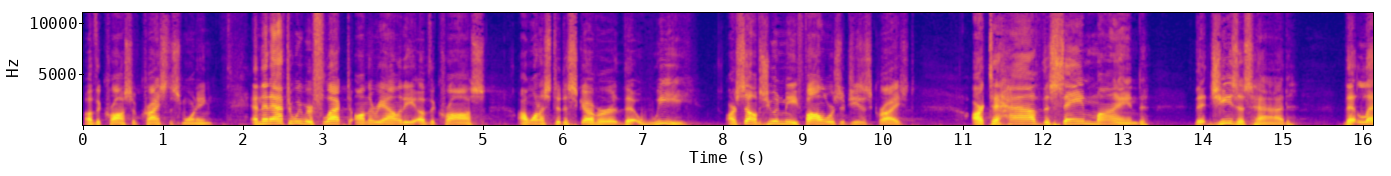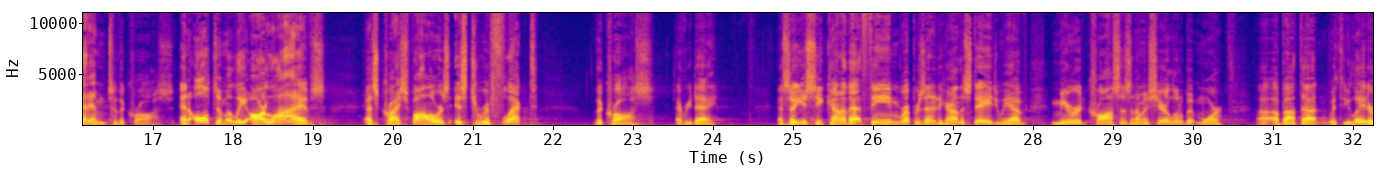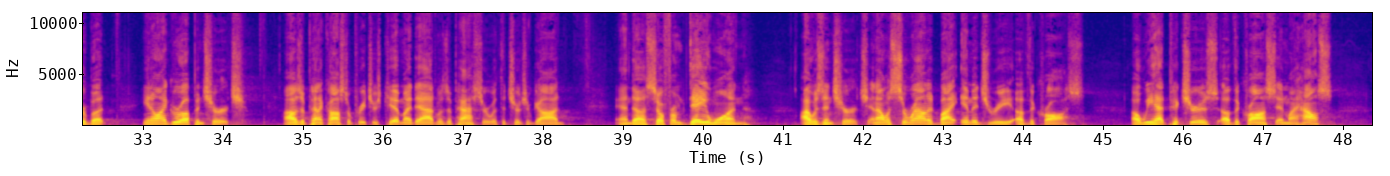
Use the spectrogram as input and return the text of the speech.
of the cross of Christ this morning. And then after we reflect on the reality of the cross, I want us to discover that we, ourselves, you and me, followers of Jesus Christ, are to have the same mind that Jesus had that led him to the cross. And ultimately, our lives as Christ followers is to reflect the cross every day. And so you see kind of that theme represented here on the stage. We have mirrored crosses, and I'm going to share a little bit more uh, about that with you later. But, you know, I grew up in church. I was a Pentecostal preacher's kid. My dad was a pastor with the Church of God. And uh, so from day one, I was in church. And I was surrounded by imagery of the cross. Uh, we had pictures of the cross in my house.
